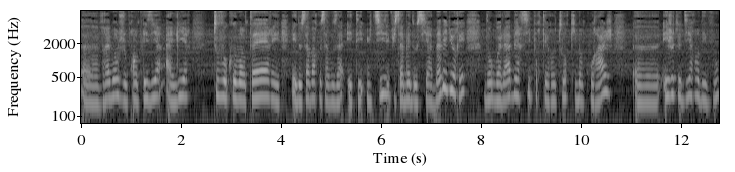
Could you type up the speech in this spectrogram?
Euh, vraiment, je prends plaisir à lire tous vos commentaires et, et, de savoir que ça vous a été utile. Et puis ça m'aide aussi à m'améliorer. Donc voilà, merci pour tes retours qui m'encouragent. Euh, et je te dis rendez-vous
